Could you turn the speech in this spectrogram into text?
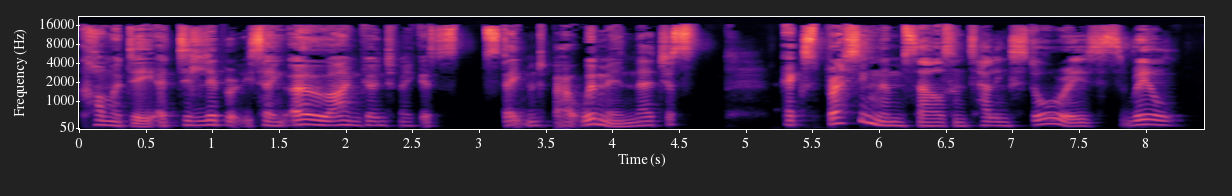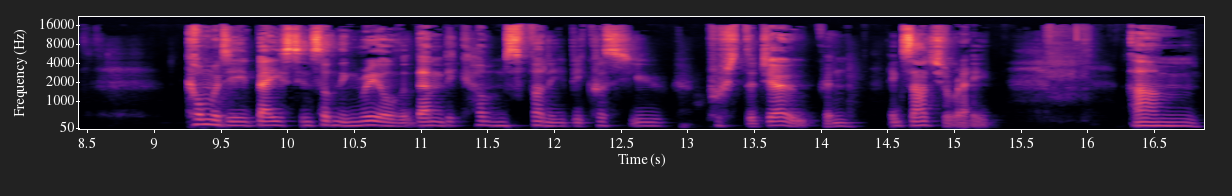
comedy are deliberately saying, "Oh, I'm going to make a statement about women." They're just expressing themselves and telling stories, real comedy based in something real that then becomes funny because you push the joke and exaggerate. Um,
